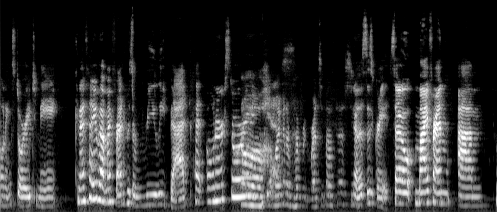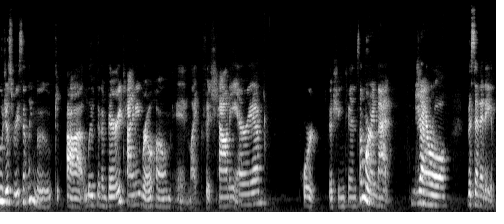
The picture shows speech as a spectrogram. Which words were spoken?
owning story to me. Can I tell you about my friend who's a really bad pet owner story? Oh, am I Yes. gonna have regrets about this? No, this is great. So my friend, um, who just recently moved, uh, lived in a very tiny row home in like Fishtown area, Port Fishington, somewhere in that general vicinity.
